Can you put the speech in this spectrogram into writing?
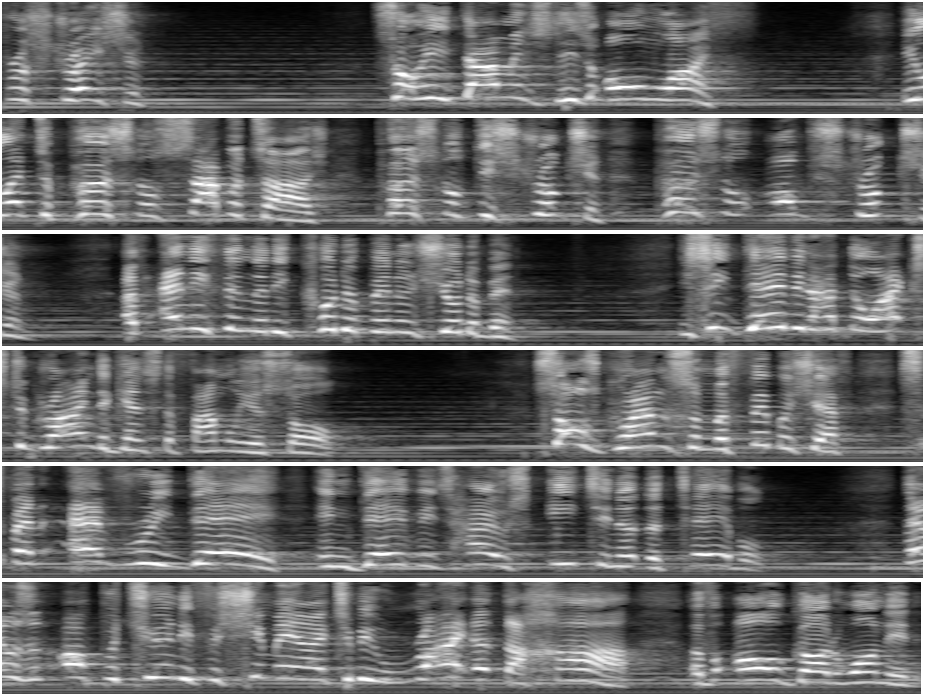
frustration. So he damaged his own life. He led to personal sabotage, personal destruction, personal obstruction of anything that he could have been and should have been. You see, David had no axe to grind against the family of Saul. Saul's grandson Mephibosheth spent every day in David's house eating at the table. There was an opportunity for Shimei to be right at the heart of all God wanted,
